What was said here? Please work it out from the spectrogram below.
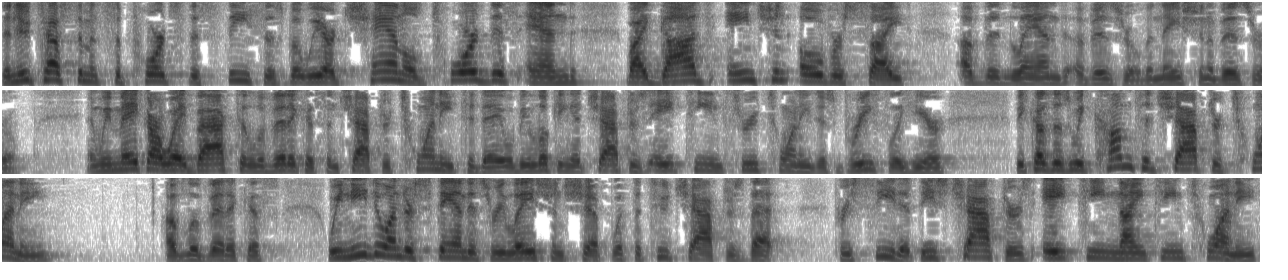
The New Testament supports this thesis, but we are channeled toward this end by God's ancient oversight of the land of Israel, the nation of Israel. And we make our way back to Leviticus in chapter 20 today. We'll be looking at chapters 18 through 20 just briefly here. Because as we come to chapter 20 of Leviticus, we need to understand its relationship with the two chapters that precede it. These chapters, 18, 19, 20,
